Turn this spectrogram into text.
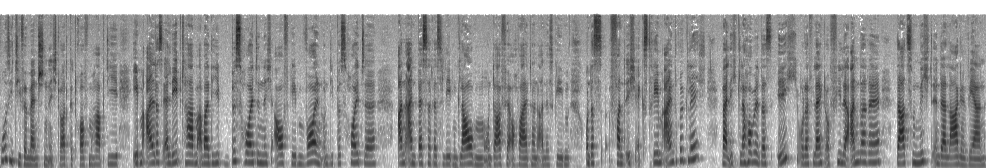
positive Menschen ich dort getroffen habe, die eben all das erlebt haben, aber die bis heute nicht aufgeben wollen und die bis heute an ein besseres Leben glauben und dafür auch weiterhin alles geben. Und das fand ich extrem eindrücklich, weil ich glaube, dass ich oder vielleicht auch viele andere dazu nicht in der Lage wären,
